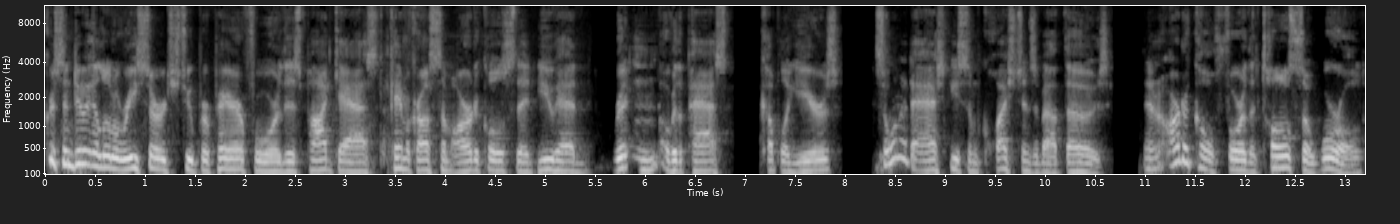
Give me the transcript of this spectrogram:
Chris, in doing a little research to prepare for this podcast, I came across some articles that you had written over the past couple of years. So I wanted to ask you some questions about those. In an article for the Tulsa World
